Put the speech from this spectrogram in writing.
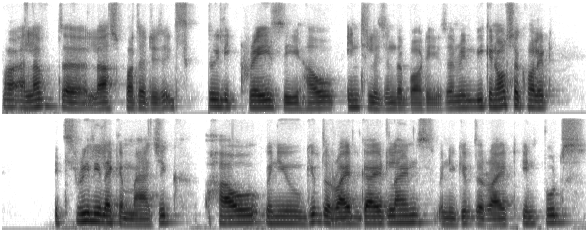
Well, I love the last part that is it's really crazy how intelligent the body is. I mean, we can also call it, it's really like a magic how when you give the right guidelines, when you give the right inputs,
